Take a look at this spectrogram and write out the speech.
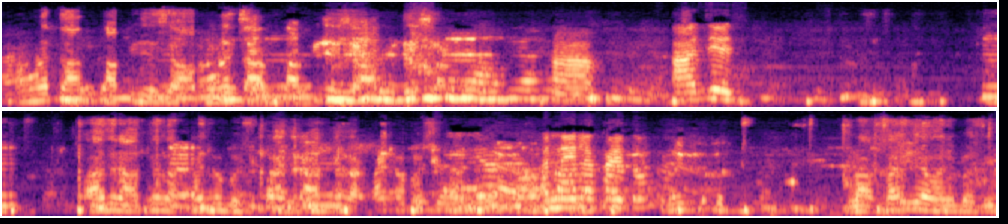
હા તારીખ આપી દેશે આપી દેશે હા આજે આજ રાતે લખાઈ દો પછી આજ રાતે લખાઈ દો પછી અને નહીં લખાય લખાઈ દેવાની બધી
